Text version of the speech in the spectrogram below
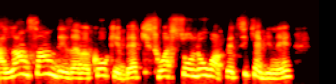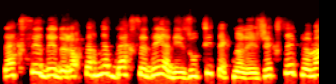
à l'ensemble des avocats au Québec, qu'ils soient solo ou en petit cabinet, d'accéder, de leur permettre d'accéder à des outils technologiques simplement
